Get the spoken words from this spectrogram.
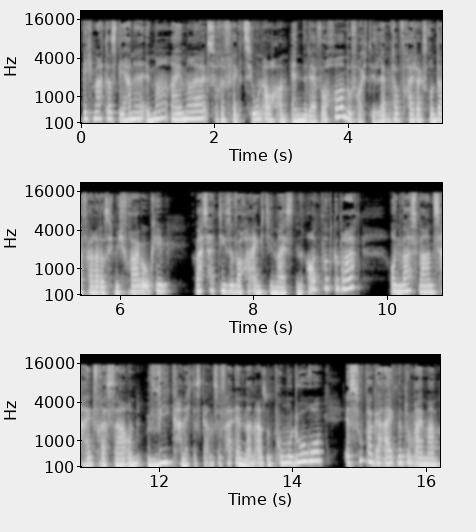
Ich mache das gerne immer einmal zur Reflexion auch am Ende der Woche, bevor ich den Laptop freitags runterfahre, dass ich mich frage, okay, was hat diese Woche eigentlich den meisten Output gebracht und was waren Zeitfresser und wie kann ich das Ganze verändern? Also Pomodoro ist super geeignet, um einmal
